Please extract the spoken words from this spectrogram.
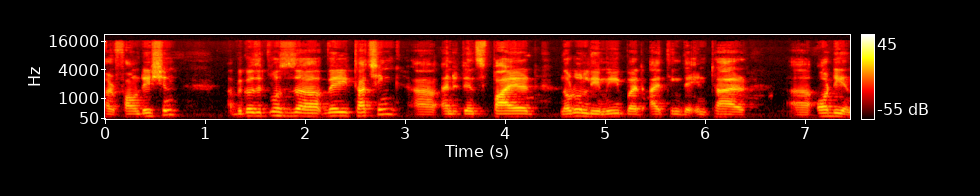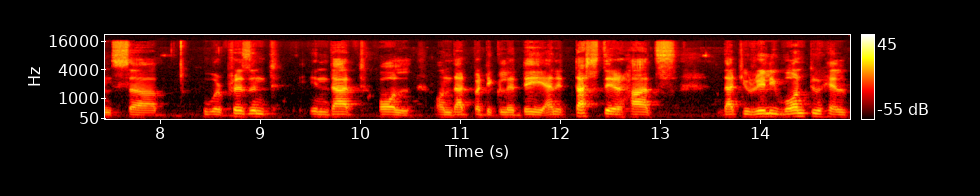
her foundation uh, because it was uh, very touching uh, and it inspired not only me but I think the entire uh, audience uh, who were present in that hall on that particular day and it touched their hearts that you really want to help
